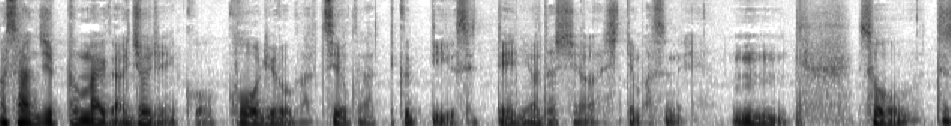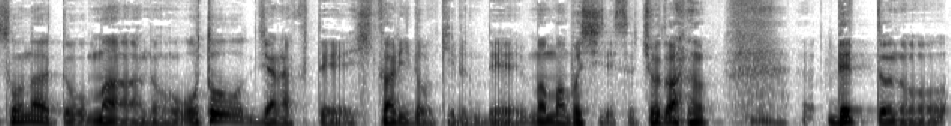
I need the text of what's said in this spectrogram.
あ、30分前から徐々にこう、光量が強くなっていくっていう設定に私はしてますね。うん。そう。で、そうなると、まあ、あの、音じゃなくて光で起きるんで、まあ、眩しいです。ちょうどあの、ベッドの、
